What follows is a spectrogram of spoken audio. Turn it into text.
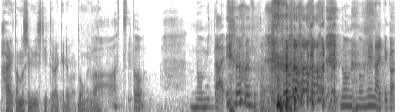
はい、楽しみにしていただければと思いうまわーちょっと飲みたい。飲 飲めないっていうか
